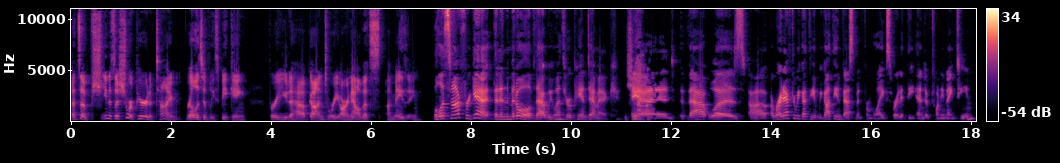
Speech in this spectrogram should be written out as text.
that's a you know it's a short period of time, relatively speaking, for you to have gotten to where you are now. That's amazing. Well, let's not forget that in the middle of that, we went through a pandemic, yeah. and that was uh, right after we got the we got the investment from Lykes right at the end of 2019,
